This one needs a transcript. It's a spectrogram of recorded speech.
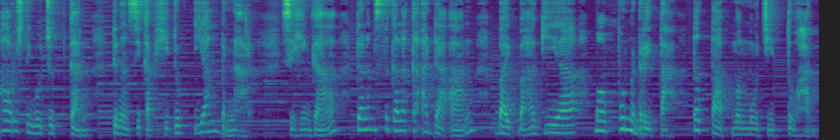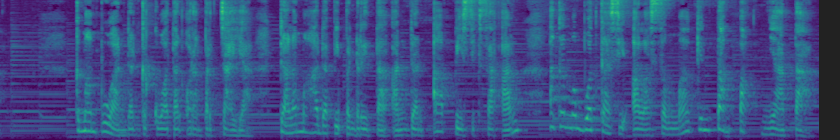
harus diwujudkan dengan sikap hidup yang benar, sehingga dalam segala keadaan, baik bahagia maupun menderita, tetap memuji Tuhan. Kemampuan dan kekuatan orang percaya dalam menghadapi penderitaan dan api siksaan akan membuat kasih Allah semakin tampak nyata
